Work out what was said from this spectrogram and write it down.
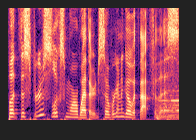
But the spruce looks more weathered, so we're going to go with that for this.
